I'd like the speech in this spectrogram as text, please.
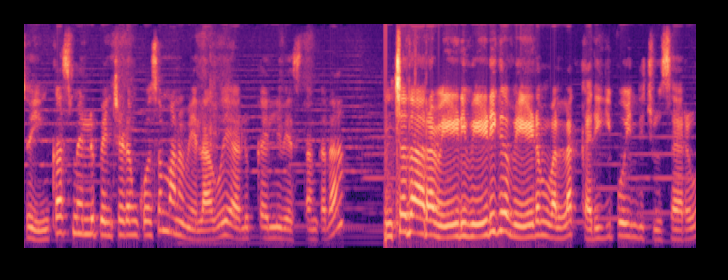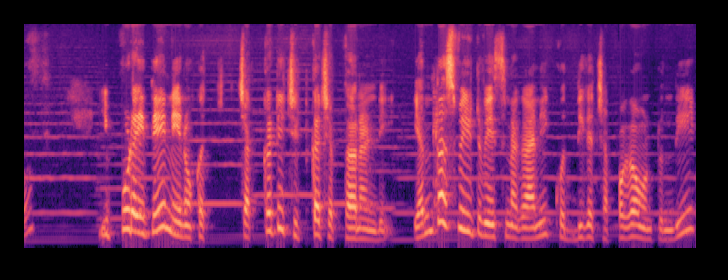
సో ఇంకా స్మెల్ పెంచడం కోసం మనం ఎలాగో యాలుక్కాయల్ని వేస్తాం కదా. పంచదార వేడి వేడిగా వేయడం వల్ల కరిగిపోయింది చూసారు ఇప్పుడైతే నేను ఒక చక్కటి చిట్కా చెప్తానండి. ఎంత స్వీట్ వేసినా కానీ కొద్దిగా చప్పగా ఉంటుంది.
